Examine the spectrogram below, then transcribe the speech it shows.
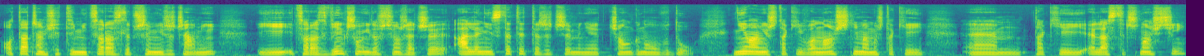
otaczam się tymi coraz lepszymi rzeczami i, coraz większą ilością rzeczy, ale niestety te rzeczy mnie ciągną w dół. Nie mam już takiej wolności, nie mam już takiej, takiej elastyczności,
